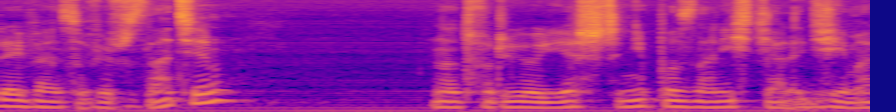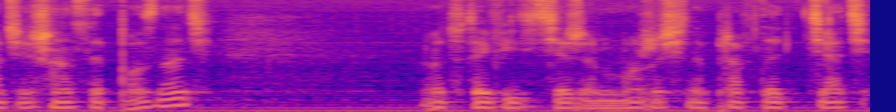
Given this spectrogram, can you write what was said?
Ravensów już znacie. Not for you jeszcze nie poznaliście, ale dzisiaj macie szansę poznać. No tutaj widzicie, że może się naprawdę dziać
